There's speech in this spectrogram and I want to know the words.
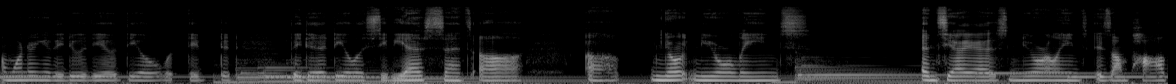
I'm wondering if they do a deal deal with they did they did a deal with CBS since uh uh New Orleans NCIS New Orleans is on Pop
